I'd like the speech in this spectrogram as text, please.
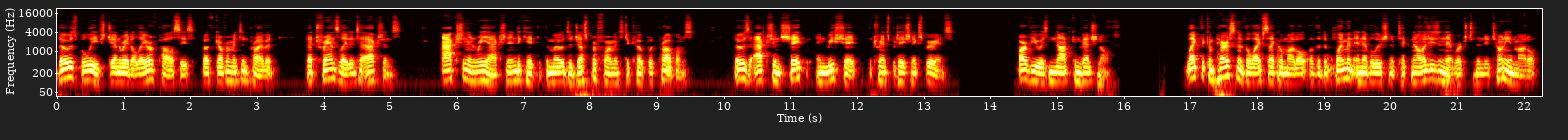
Those beliefs generate a layer of policies, both government and private, that translate into actions. Action and reaction indicate that the modes adjust performance to cope with problems. Those actions shape and reshape the transportation experience. Our view is not conventional. Like the comparison of the life cycle model of the deployment and evolution of technologies and networks to the Newtonian model,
